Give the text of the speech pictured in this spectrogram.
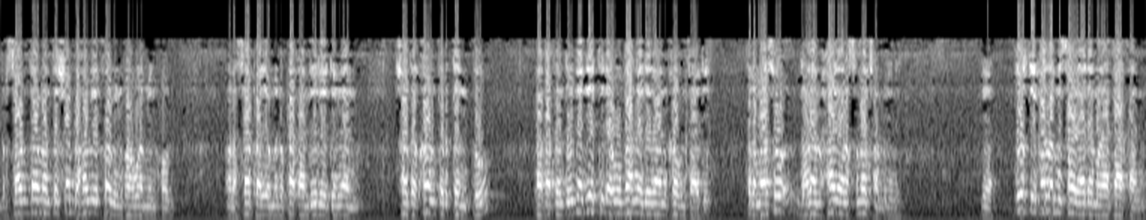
bersabda man tashabbaha biqaumin fa huwa minhum. Orang siapa yang merupakan diri dengan satu kaum tertentu, maka tentunya dia tidak ubahnya dengan kaum tadi. Termasuk dalam hal yang semacam ini. Ya. Terus di kalau misalnya ada mengatakan,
